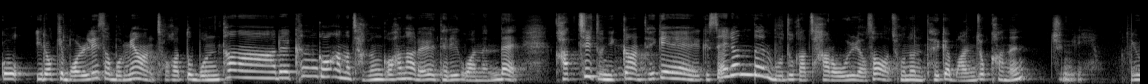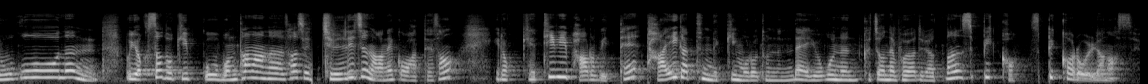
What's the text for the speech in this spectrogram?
꼭 이렇게 멀리서 보면 제가 또 몬타나를 큰 거 하나 작은 거 하나를 데리고 왔는데 같이 두니까 되게 세련된 무드가 잘 어울려서 저는 되게 만족하는 중이에요. 요거는 뭐 역사도 깊고 몬타나는 사실 질리진 않을 것 같아서 이렇게 TV 바로 밑에 다이 같은 느낌으로 뒀는데 요거는 그 전에 보여드렸던 스피커, 스피커를 올려놨어요.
